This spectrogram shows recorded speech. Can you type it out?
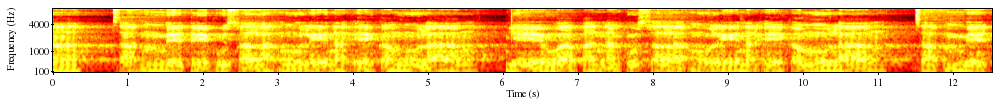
าสัมเบเตกุสลมูเลนะเอกมูลัง เยวะปันนกุสลมูเลนะเอกมูลังสัพเมเ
